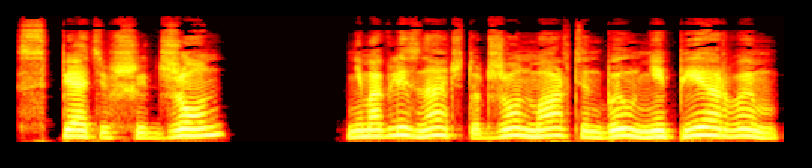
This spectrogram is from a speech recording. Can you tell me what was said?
«спятивший Джон», не могли знать, что Джон Мартин был не первым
